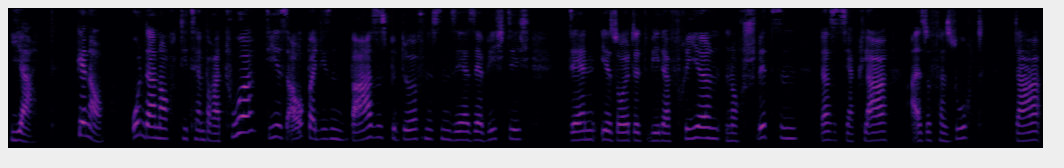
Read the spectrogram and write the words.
Ja, genau. Und dann noch die Temperatur, die ist auch bei diesen Basisbedürfnissen sehr, sehr wichtig, denn ihr solltet weder frieren noch schwitzen, das ist ja klar. Also versucht da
